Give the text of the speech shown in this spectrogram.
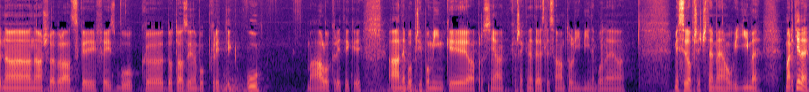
na náš levelácký Facebook dotazy nebo kritiku málo kritiky, a nebo připomínky a prostě nějak řeknete, jestli se vám to líbí nebo ne. A my si to přečteme a uvidíme. Martine,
